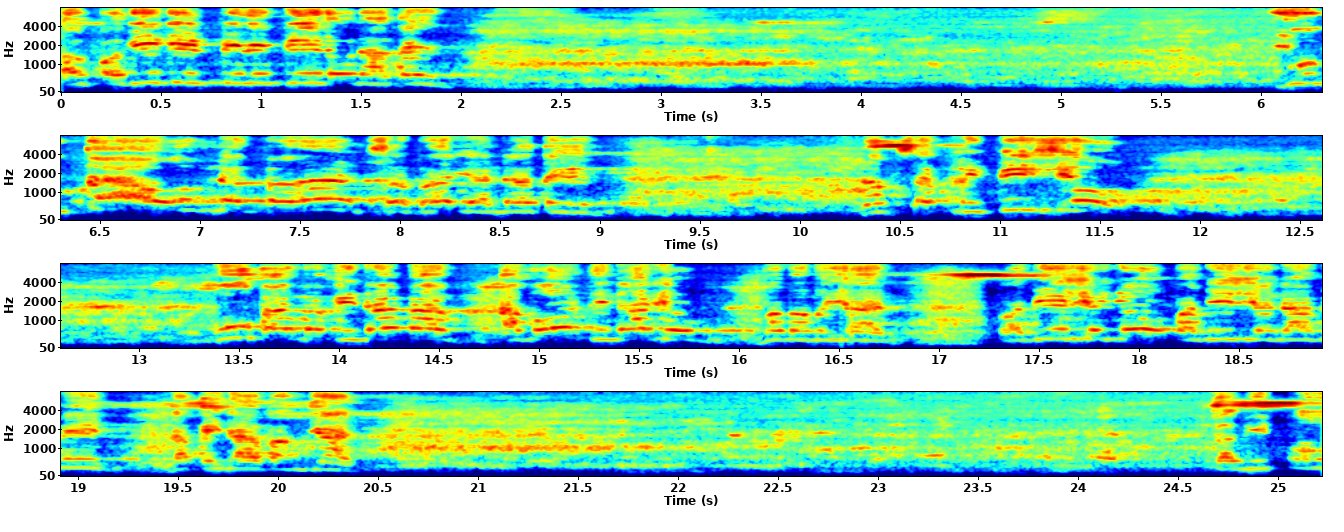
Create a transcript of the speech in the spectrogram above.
ang pagiging Pilipino natin? Yung taong nagmahal sa bayan natin, nagsakripisyo upang makinabang ang ordinaryong mamamayan. Pamilya nyo, pamilya namin, nakinabang dyan. Kami po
